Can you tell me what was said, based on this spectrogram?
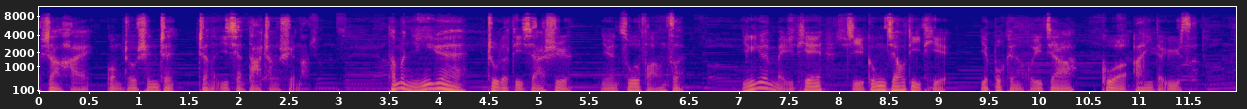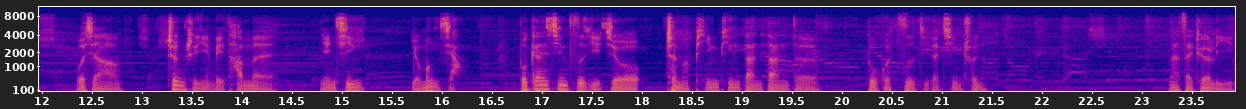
上海、广州、深圳这样的一线大城市呢？他们宁愿住了地下室。宁愿租房子，宁愿每天挤公交地铁，也不肯回家过安逸的日子。我想，正是因为他们年轻、有梦想，不甘心自己就这么平平淡淡的度过自己的青春。那在这里，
